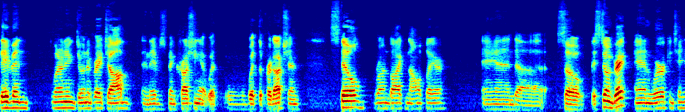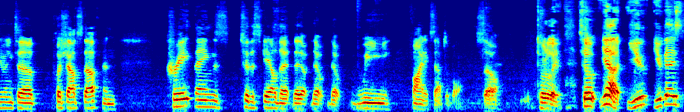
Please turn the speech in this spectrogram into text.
they've been learning, doing a great job, and they've just been crushing it with with the production. Still run by Kendama Player, and uh, so it's doing great. And we're continuing to push out stuff and create things to the scale that that that, that we find acceptable. So totally so yeah you you guys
